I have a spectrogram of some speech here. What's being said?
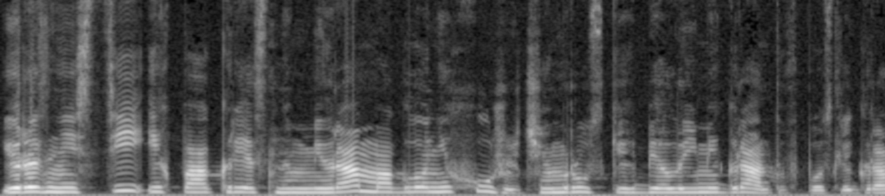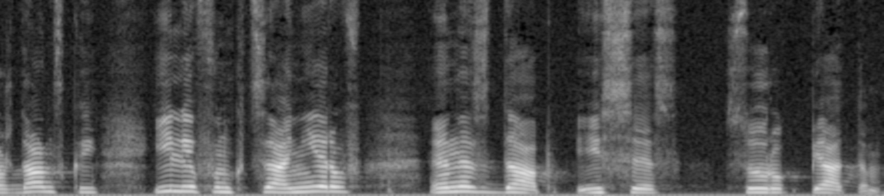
и разнести их по окрестным мирам могло не хуже, чем русских белоиммигрантов после гражданской или функционеров НСДАП и СС в 45-м.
